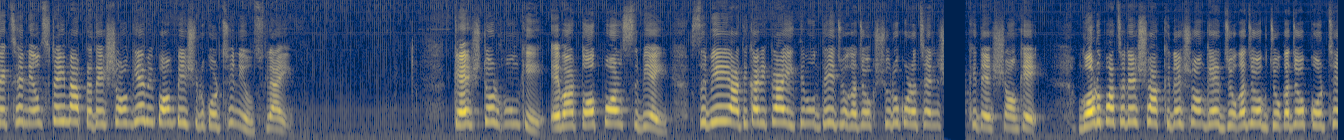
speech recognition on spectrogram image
দেখছেন নিউজ টাইম আপনাদের সঙ্গে আমি পম্পে, শুরু করছি নিউজ লাইভ হুমকি, এবার তৎপর সিবিআই সিবিআই আধিকারিকরা ইতিমধ্যেই যোগাযোগ শুরু করেছেন সাক্ষীদের সঙ্গে। গরু পাচারের সাক্ষীদের সঙ্গে যোগাযোগ যোগাযোগ করছে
